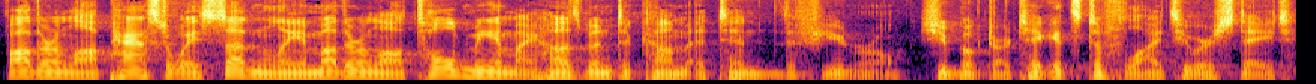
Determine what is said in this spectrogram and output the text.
Father in law passed away suddenly, and mother in law told me and my husband to come attend the funeral. She booked our tickets to fly to her state.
